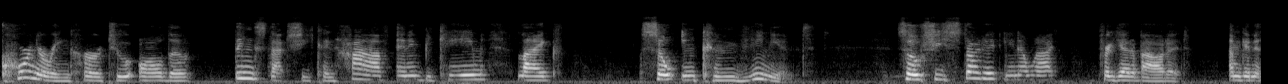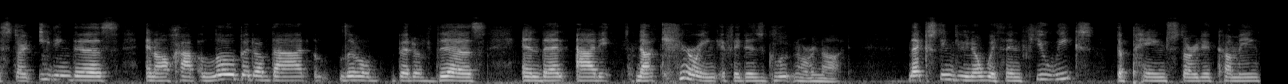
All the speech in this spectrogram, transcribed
cornering her to all the things that she can have and it became like so inconvenient. So she started you know what? Forget about it. I'm gonna start eating this and I'll have a little bit of that a little bit of this and then add it not caring if it is gluten or not Next thing you know, within few weeks, the pain started coming.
